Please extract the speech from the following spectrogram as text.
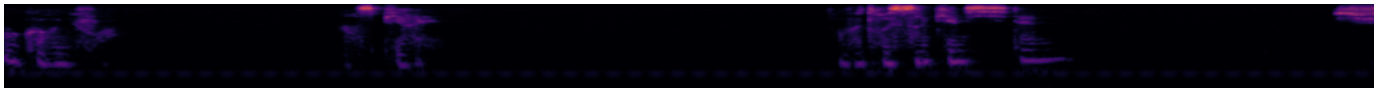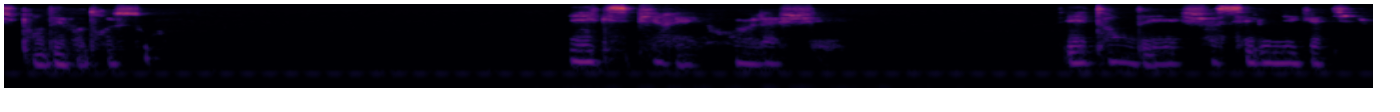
Encore une fois. Inspirez. Dans votre cinquième système, Suspendez votre souffle. Expirez, relâchez. Détendez, chassez le négatif.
